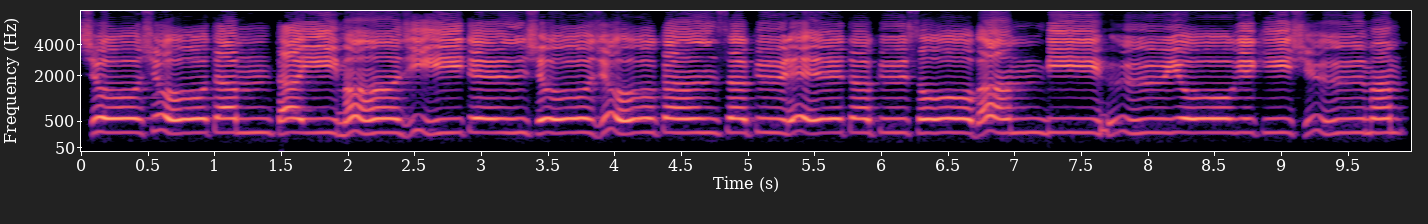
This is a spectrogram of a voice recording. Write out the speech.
少々単体魔辞典少女観作霊卓相番美風洋劇終満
